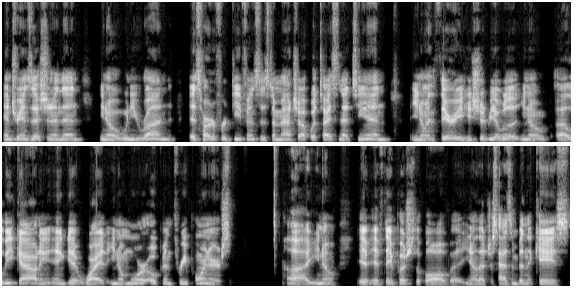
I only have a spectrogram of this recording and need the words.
in transition. And then you know when you run, it's harder for defenses to match up with Tyson Etienne you know, in theory, he should be able to, you know, uh, leak out and, and, get wide, you know, more open three pointers. Uh, you know, if, if they push the ball. But you know that just hasn't been the case.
